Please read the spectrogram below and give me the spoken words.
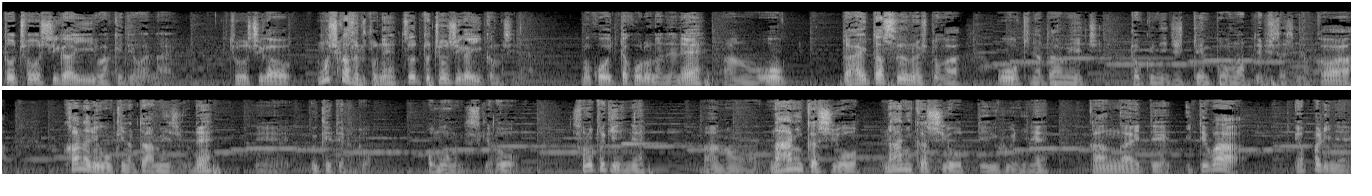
と調子がいいわけではない。調子が、もしかするとね、ずっと調子がいいかもしれない。まあこういったコロナでね、あの、大多数の人が大きなダメージ、特に実店舗を持っている人たちなんかは、かなり大きなダメージをね、えー受けてると思うんですけど、その時にね、あの、何かしよう、何かしようっていう風にね、考えていては、やっぱりね、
